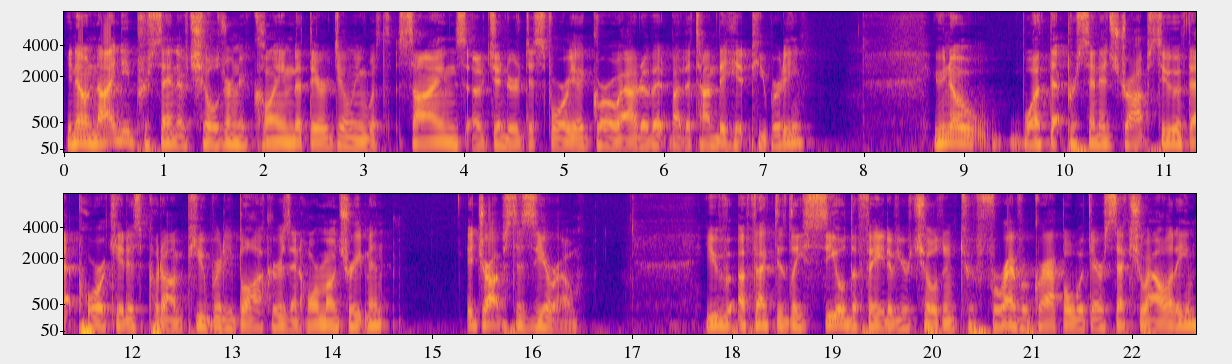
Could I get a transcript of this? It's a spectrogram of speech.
You know, 90% of children who claim that they're dealing with signs of gender dysphoria grow out of it by the time they hit puberty. You know what that percentage drops to if that poor kid is put on puberty blockers and hormone treatment? It drops to zero. You've effectively sealed the fate of your children to forever grapple with their sexuality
